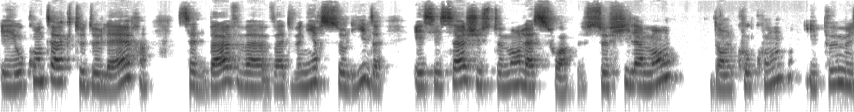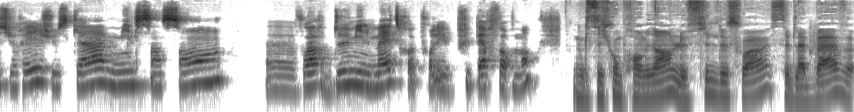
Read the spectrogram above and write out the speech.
Et au contact de l'air, cette bave va, devenir solide. Et c'est ça justement la soie. Ce filament, dans le cocon, il peut mesurer jusqu'à 1500, euh, voire 2000 mètres pour les plus performants. Donc si je comprends bien, le fil de soie, c'est de la bave,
